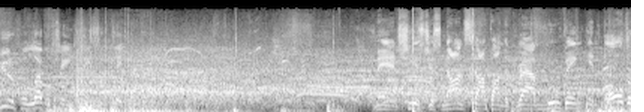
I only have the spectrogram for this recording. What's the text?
Beautiful level change. Decent take. Man, she is just nonstop on the ground, moving in all the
